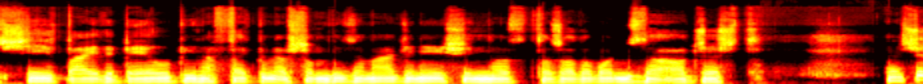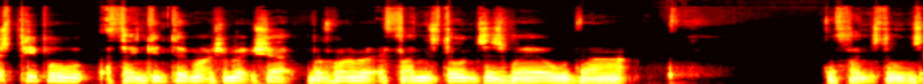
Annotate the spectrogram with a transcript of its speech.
Saved by the Bell being a figment of somebody's imagination. There's there's other ones that are just it's just people thinking too much about shit. There's one about the Flintstones as well that the Flintstones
